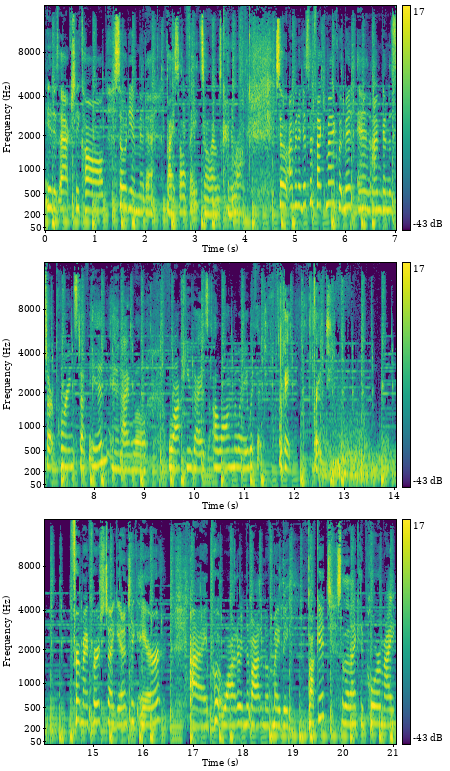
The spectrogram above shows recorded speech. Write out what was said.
it is actually called sodium metabisulfate, so I was kind of wrong. So I'm going to disinfect my equipment and I'm going to start pouring stuff in, and I will walk you guys along the way with it. Okay, great. For my first gigantic air, I put water in the bottom of my big bucket so that I could pour my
